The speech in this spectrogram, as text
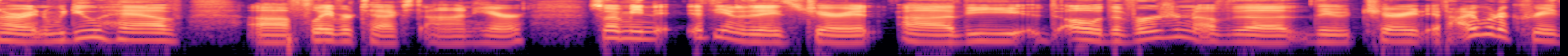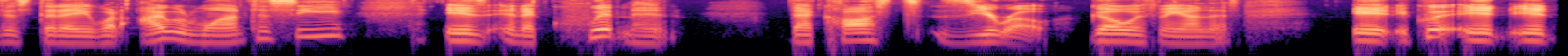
All right, and we do have uh, flavor text on here. So I mean, at the end of the day, it's Chariot. Uh, the oh, the version of the the Chariot. If I were to create this today, what I would want to see is an equipment that costs zero. Go with me on this. It equip it it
